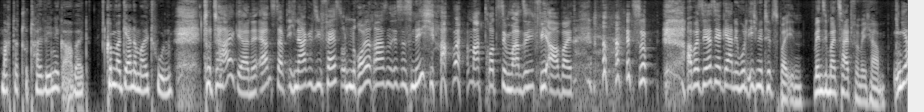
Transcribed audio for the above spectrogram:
macht er total wenig Arbeit. Können wir gerne mal tun. Total gerne. Ernsthaft. Ich nagel Sie fest und ein Rollrasen ist es nicht, aber er macht trotzdem wahnsinnig viel Arbeit. also, aber sehr, sehr gerne hole ich mir Tipps bei Ihnen, wenn Sie mal Zeit für mich haben. Ja,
